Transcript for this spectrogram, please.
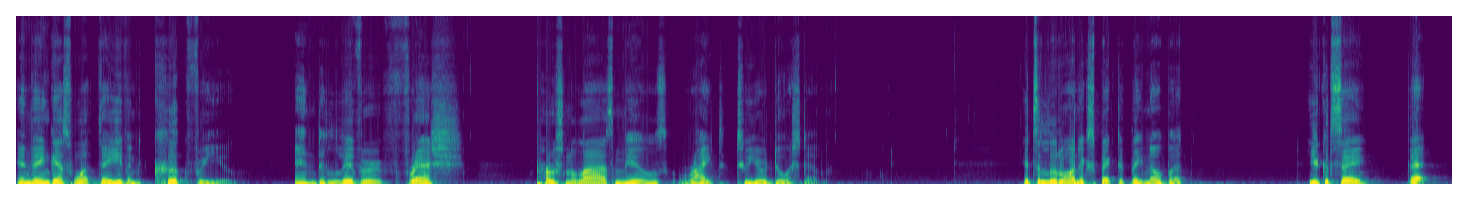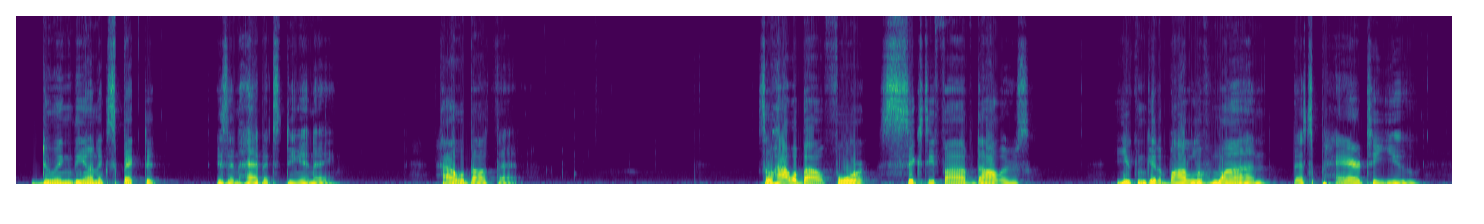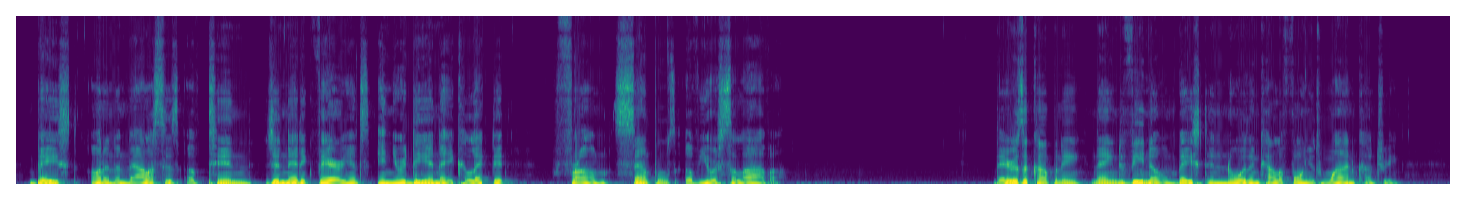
And then guess what? They even cook for you and deliver fresh, personalized meals right to your doorstep. It's a little unexpected, they know, but you could say that doing the unexpected is in Habit's DNA. How about that? So, how about for $65, you can get a bottle of wine that's paired to you based on an analysis of 10 genetic variants in your DNA collected from samples of your saliva. There is a company named Vinome based in Northern California's wine country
